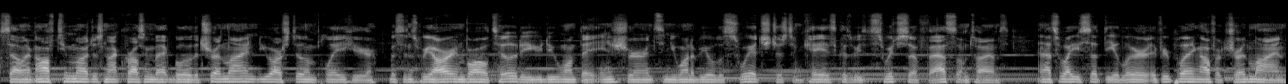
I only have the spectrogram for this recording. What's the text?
selling off too much, it's not crossing back below the trend line. You are still in play here. But since we are in volatility, you do want that insurance and you want to be able to switch just in case because we switch so fast sometimes. And that's why you set the alert. If you're playing off a trend line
